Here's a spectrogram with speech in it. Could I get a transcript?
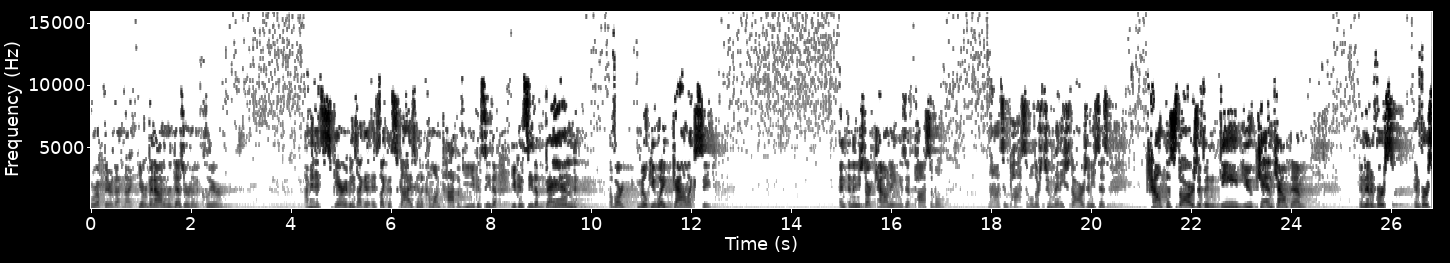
were up there that night? You ever been out in the desert in a clear? I mean, it's scary. It means like it's like the sky's going to come on top of you. You can see the you can see the band of our Milky Way galaxy. And, and then you start counting. Is it possible? No, it's impossible. There's too many stars. And he says, Count the stars if indeed you can count them. And then in verse in verse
